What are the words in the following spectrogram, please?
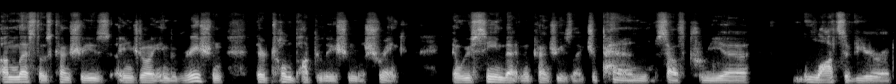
unless those countries enjoy immigration, their total population will shrink. And we've seen that in countries like Japan, South Korea, lots of Europe.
